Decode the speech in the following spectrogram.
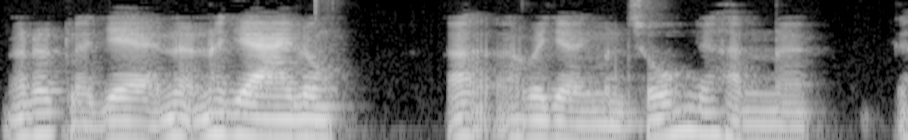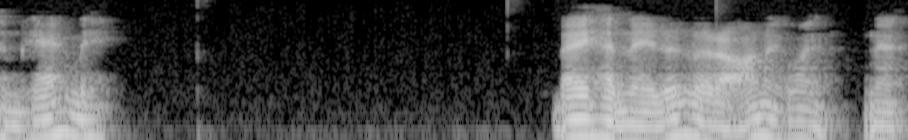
Nó rất là da nó, nó dai luôn. Đó à, bây giờ mình xuống cái hình cái hình khác đi. Đây hình này rất là rõ này các bạn. Nè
